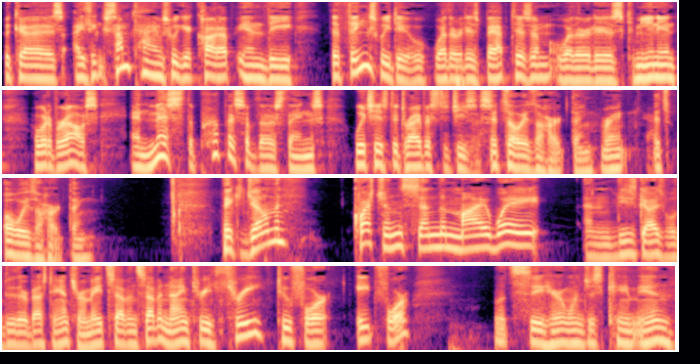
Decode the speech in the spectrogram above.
because I think sometimes we get caught up in the the things we do, whether it is baptism, whether it is communion, or whatever else, and miss the purpose of those things, which is to drive us to Jesus. It's always a heart thing, right? It's always a heart thing. Thank you, gentlemen. Questions, send them my way, and these guys will do their best to answer them. 877 933 2484. Let's see here. One just came in.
